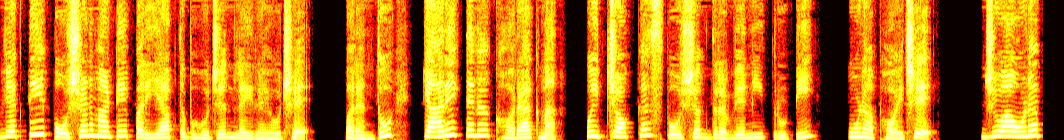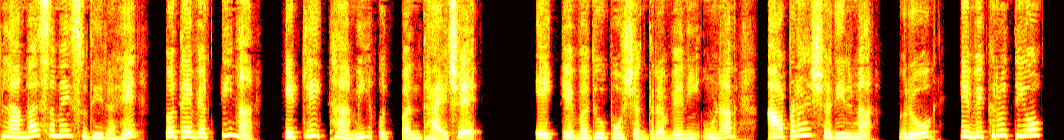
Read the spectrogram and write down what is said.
વ્યક્તિ પોષણ માટે પર્યાપ્ત ભોજન લઈ રહ્યો છે, પરંતુ ક્યારેક તેના ખોરાકમાં કોઈ ચોક્કસ પોષક દ્રવ્યની ત્રુટિ ઉણપ હોય છે. જો આ ઉણપ લાંબા સમય સુધી રહે તો તે વ્યક્તિમાં કેટલીક ખામી ઉત્પન્ન થાય છે. એક કે વધુ પોષક દ્રવ્યની ઉણપ આપણા શરીરમાં રોગ કે વિકૃતિઓ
